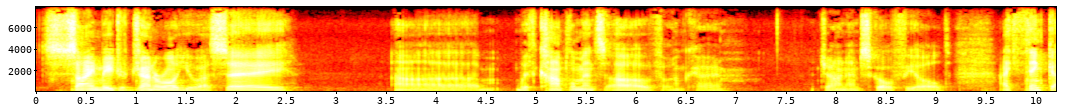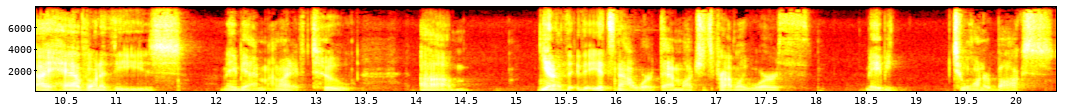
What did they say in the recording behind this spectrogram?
It's signed Major General USA um, with compliments of, okay, John M. Schofield. I think I have one of these. Maybe I, I might have two. Um, you know, it's not worth that much. It's probably worth maybe 200 bucks,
